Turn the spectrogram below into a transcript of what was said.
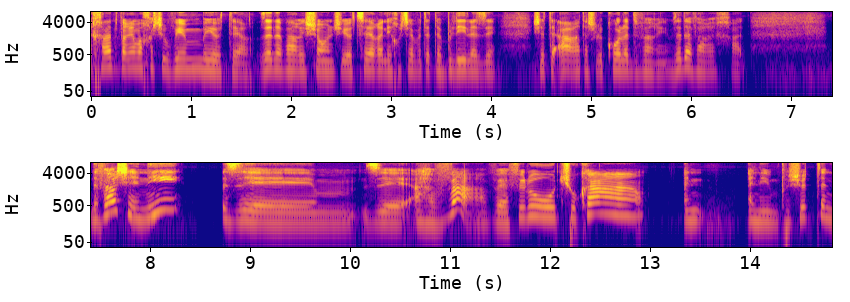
אחד הדברים החשובים ביותר. זה דבר ראשון שיוצר, אני חושבת, את הבליל הזה שתיארת של כל הדברים. זה דבר אחד. דבר שני, זה, זה אהבה, ואפילו תשוקה. אני, אני פשוט, אני,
